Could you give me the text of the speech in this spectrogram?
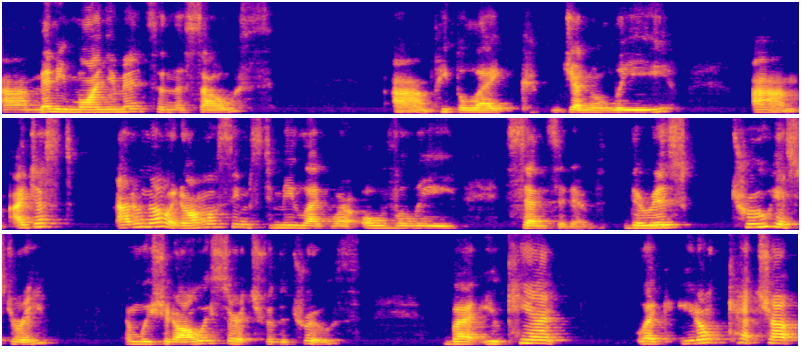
um, many monuments in the South. Um, people like General Lee. Um, I just, I don't know. It almost seems to me like we're overly sensitive. There is true history, and we should always search for the truth. But you can't, like, you don't catch up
